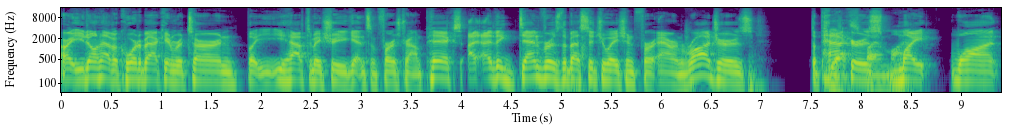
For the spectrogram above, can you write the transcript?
all right, you don't have a quarterback in return, but you have to make sure you're getting some first round picks. I, I think Denver is the best situation for Aaron Rodgers. The Packers yes, might want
